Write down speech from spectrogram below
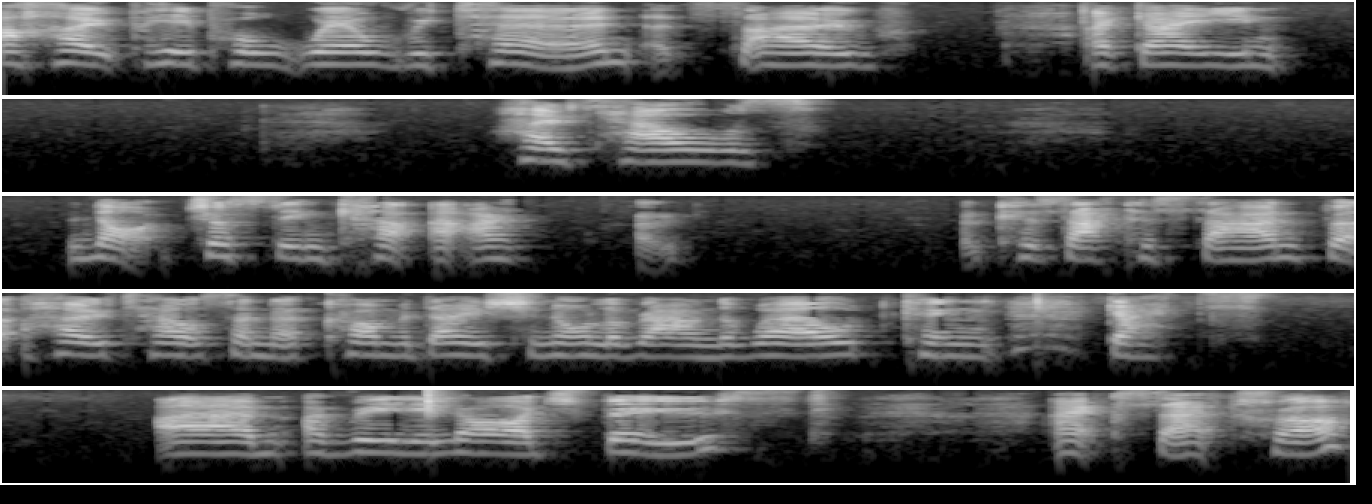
I hope people will return. So again hotels not just in Kazakhstan but hotels and accommodation all around the world can get um, a really large boost etc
